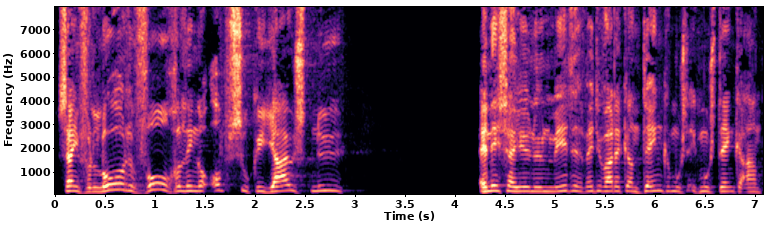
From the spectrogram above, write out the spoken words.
zijn verloren volgelingen opzoeken, juist nu. En is hij in hun midden? Weet u waar ik aan denken moest? Ik moest denken aan,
